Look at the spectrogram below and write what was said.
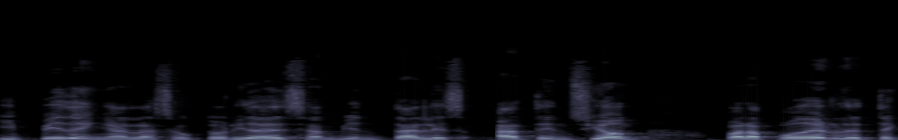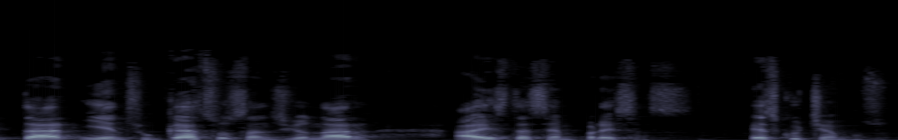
y piden a las autoridades ambientales atención para poder detectar y en su caso sancionar a estas empresas. Escuchemos.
